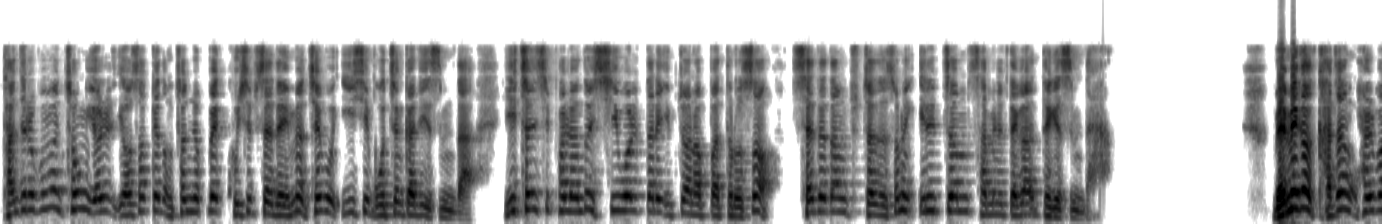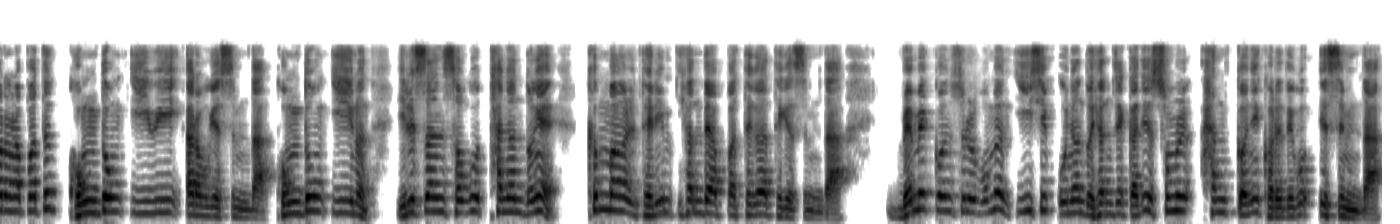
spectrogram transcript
단지를 보면 총 16개 동 1690세대이며 최고 25층까지 있습니다. 2018년도 10월 달에 입주한 아파트로서 세대당 주차 대수는 1.31대가 되겠습니다. 매매가 가장 활발한 아파트 공동 2위 알아보겠습니다. 공동 2위는 일산 서구 탄현동의 큰마을 대림 현대아파트가 되겠습니다. 매매 건수를 보면 25년도 현재까지 21건이 거래되고 있습니다.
